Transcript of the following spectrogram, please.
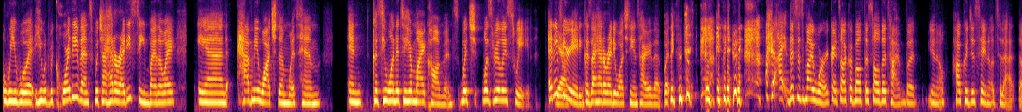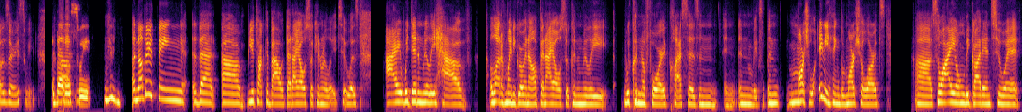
we would he would record the events, which I had already seen, by the way, and have me watch them with him. And because he wanted to hear my comments, which was really sweet and infuriating because I had already watched the entire event. But I, I, this is my work. I talk about this all the time. But you know, how could you say no to that? That was very sweet. That is Um, sweet. Another thing that um, you talked about that I also can relate to was I we didn't really have a lot of money growing up, and I also couldn't really we couldn't afford classes in in, in martial anything but martial arts. Uh, so I only got into it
